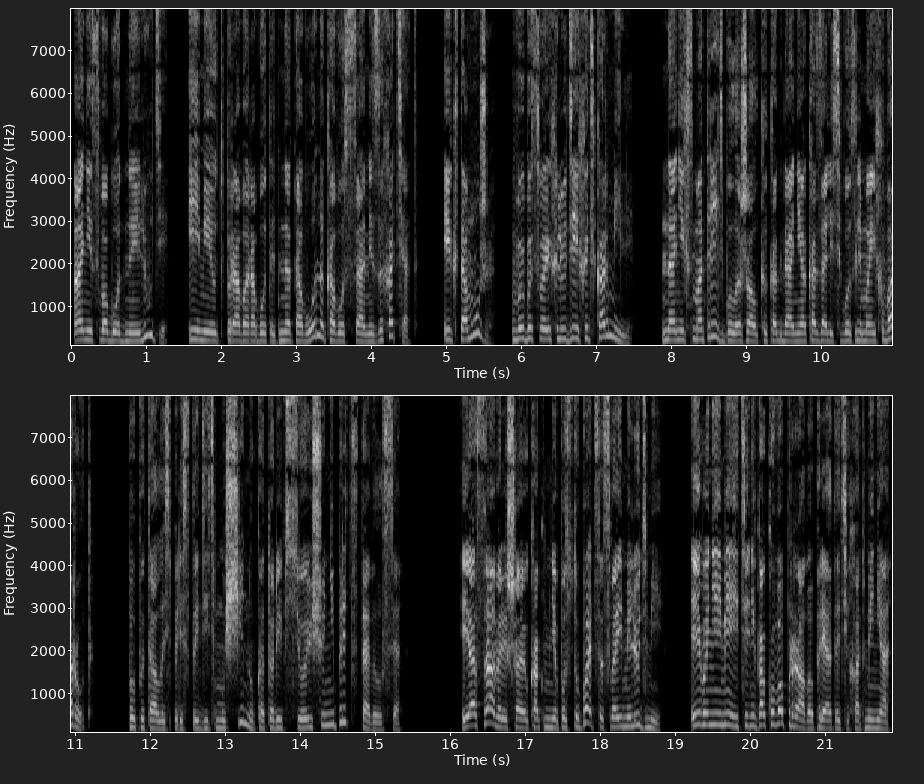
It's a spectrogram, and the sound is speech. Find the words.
Они свободные люди, и имеют право работать на того, на кого сами захотят. И к тому же, вы бы своих людей хоть кормили. На них смотреть было жалко, когда они оказались возле моих ворот. Попыталась пристыдить мужчину, который все еще не представился. «Я сам решаю, как мне поступать со своими людьми, и вы не имеете никакого права прятать их от меня.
